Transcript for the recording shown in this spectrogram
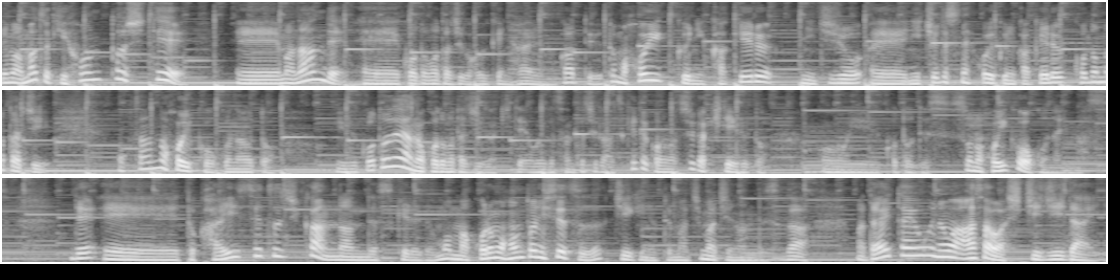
で、まあ、まず基本として、えーまあ、なんで、えー、子どもたちが保育園に入るのかというと、まあ、保育にかける日常、えー、日中ですね、保育にかける子どもたち、お子さんの保育を行うということで、あの子どもたちが来て、親御さんたちが預けて子どもたちが来ているということです。その保育を行います。で、えーと、開設時間なんですけれども、まあ、これも本当に施設、地域によってまちまちなんですが、まあ、大体多いのは朝は7時台、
